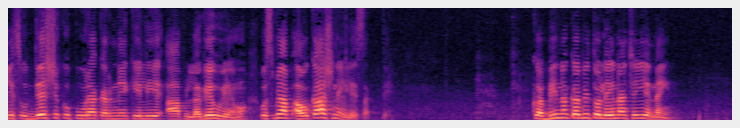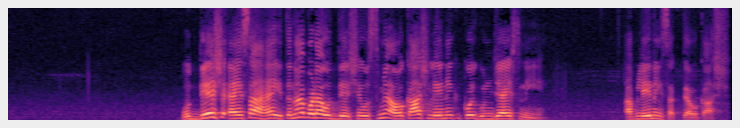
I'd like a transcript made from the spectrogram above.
जिस उद्देश्य को पूरा करने के लिए आप लगे हुए हो, उसमें आप अवकाश नहीं ले सकते। कभी ना कभी तो लेना चाहिए, नहीं। उद्देश्य ऐसा है, इतना बड़ा उद्देश्य है, उसमें अवकाश लेने की कोई गुंजाइश नहीं है। आप ले नहीं सकते अवकाश।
